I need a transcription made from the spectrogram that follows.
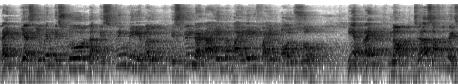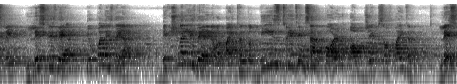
Right? Yes, you can store the string variable, string data in the binary file also. Here, right? Now, just after the string, list is there, tuple is there, dictionary is there in our Python. So, these three things are called objects of Python list,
